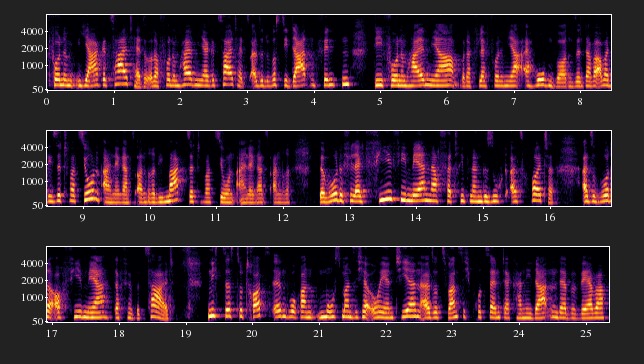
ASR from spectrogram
vor einem Jahr gezahlt hätte oder vor einem halben Jahr gezahlt hättest. Also du wirst die Daten finden, die vor einem halben Jahr oder vielleicht vor einem Jahr erhoben worden sind. Da war aber die Situation eine ganz andere, die Marktsituation eine ganz andere. Da wurde vielleicht viel, viel mehr nach Vertrieblern gesucht als heute. Also wurde auch viel mehr dafür bezahlt. Nichtsdestotrotz, irgendworan muss man sich ja orientieren. Also 20 Prozent der Kandidaten, der Bewerber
